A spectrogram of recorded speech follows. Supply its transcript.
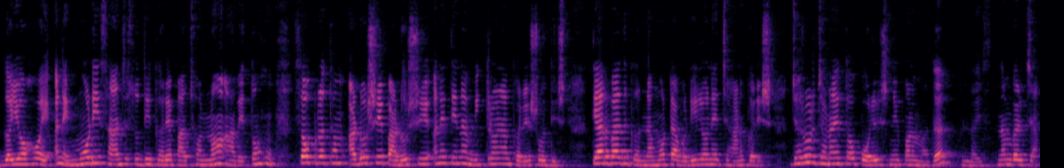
ગયો હોય અને મોડી સાંજ સુધી ઘરે પાછો ન આવે તો હું સૌપ્રથમ આડોશી પાડોશી અને તેના મિત્રોના ઘરે શોધીશ. ત્યારબાદ ઘરના મોટા વડીલોને જાણ કરીશ. જરૂર જણાય તો પોલીસની પણ મદદ લઈશ. નંબર ચાર.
